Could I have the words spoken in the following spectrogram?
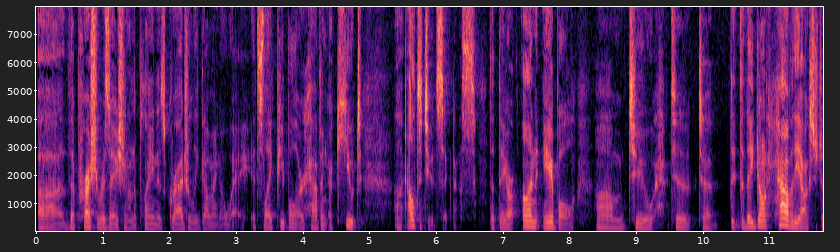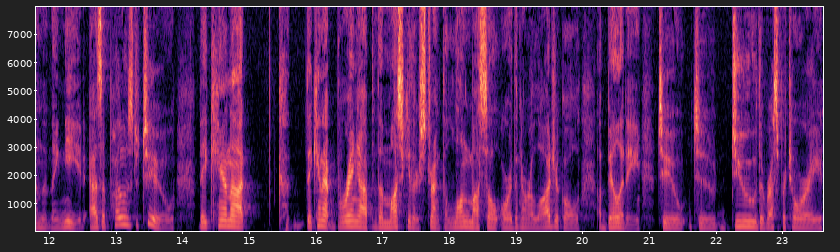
uh, the pressurization on the plane is gradually going away. It's like people are having acute uh, altitude sickness that they are unable um, to to to that they don't have the oxygen that they need, as opposed to they cannot they cannot bring up the muscular strength, the lung muscle, or the neurological ability to to do the respiratory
